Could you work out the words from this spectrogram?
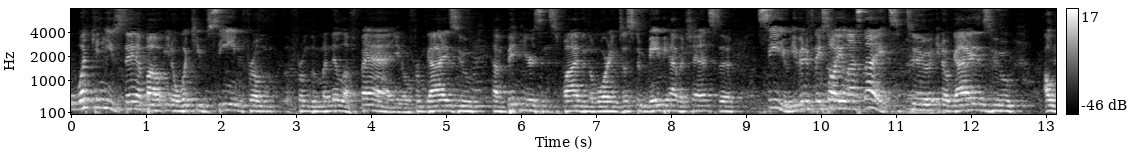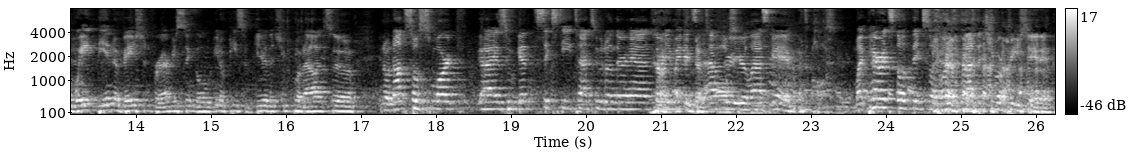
What can you say about, you know, what you've seen from, from the Manila fan, you know, from guys who have been here since five in the morning just to maybe have a chance to see you, even if they saw you last night, to, you know, guys who await the innovation for every single, you know, piece of gear that you put out to, you know, not so smart guys who get 60 tattooed on their hand 30 minutes after awesome. your last game. That's awesome. My parents don't think so, but I'm glad that you appreciate it.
